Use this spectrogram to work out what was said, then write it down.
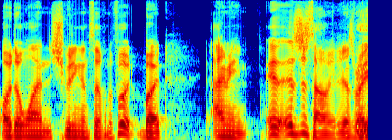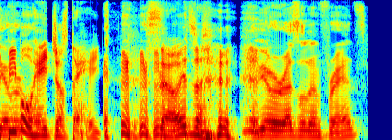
are the one shooting themselves in the foot. But I mean, it, it's just how it is, right? you ever- People hate just to hate. so it's a Have you ever wrestled in France?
